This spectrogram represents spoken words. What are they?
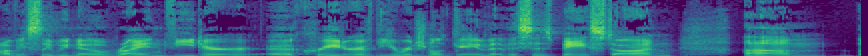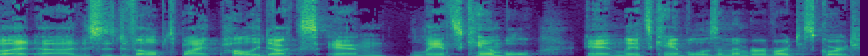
obviously, we know Ryan Veeder, uh, creator of the original game that this is based on. Um, but uh, this is developed by Polydux and Lance Campbell, and Lance Campbell is a member of our Discord.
